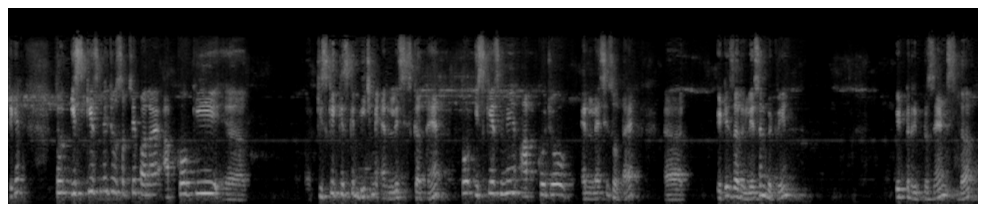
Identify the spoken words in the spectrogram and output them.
ठीक है? तो इस केस में जो सबसे पहला है आपको कि किसके किसके बीच में एनालिसिस करते हैं तो इस केस में आपको जो एनालिसिस होता है it is a relation between it represents the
